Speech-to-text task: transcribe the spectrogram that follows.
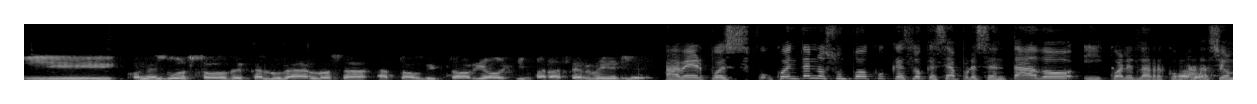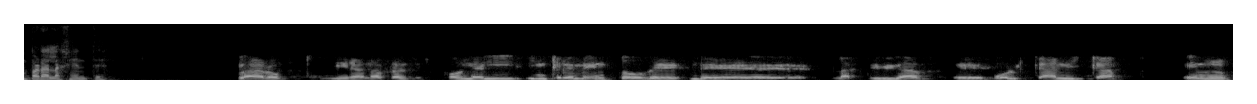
y con el gusto de saludarlos a, tu auditorio y para servirles. A ver, pues cuéntenos un poco qué es lo que se ha presentado y cuál es la recomendación para la gente. Claro, mira, Ana Francisca, con el incremento de, la actividad eh, volcánica en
